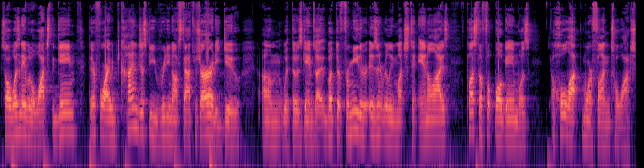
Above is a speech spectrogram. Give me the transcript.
So I wasn't able to watch the game. Therefore, I would kind of just be reading off stats, which I already do um, with those games. But there, for me, there isn't really much to analyze. Plus, the football game was a whole lot more fun to watch.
